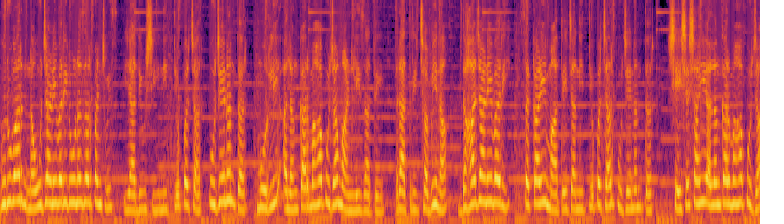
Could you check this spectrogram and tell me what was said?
गुरुवार नऊ जानेवारी दोन हजार पंचवीस या दिवशी नित्योपचार पूजेनंतर मुरली अलंकार महापूजा मांडली जाते. रात्री छबिना दहा जानेवारी सकाळी मातेच्या नित्योपचार पूजेनंतर शेषशाही अलंकार महापूजा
